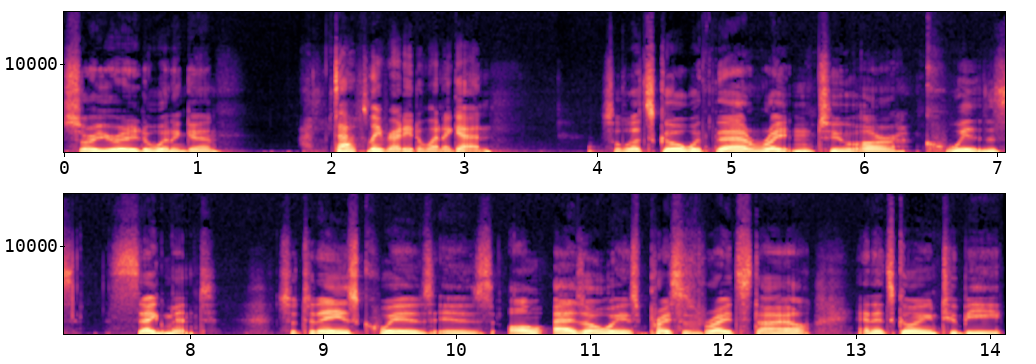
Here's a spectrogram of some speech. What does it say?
So are you ready to win again? I'm definitely ready to win again. So let's go with that right into our quiz segment. So today's quiz is all as always Price is Right style, and it's going to be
